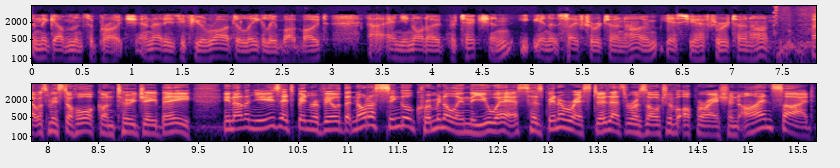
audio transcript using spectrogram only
and the government's approach, and that is if you arrived illegally by boat uh, and you're not owed protection and it's safe to return home, yes, you have to return home. That was Mr. Hawke on 2GB. In other news, it's been revealed that not a single criminal in the US has been arrested as a result of Operation Ironside.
